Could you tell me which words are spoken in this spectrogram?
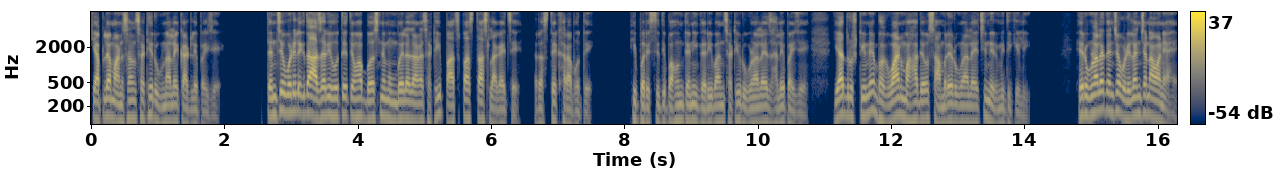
की आपल्या माणसांसाठी रुग्णालय काढले पाहिजे. त्यांचे वडील एकदा आजारी होते तेव्हा बसने मुंबईला जाण्यासाठी पाच पाच तास लागायचे. रस्ते खराब होते. ही परिस्थिती पाहून त्यांनी गरिबांसाठी रुग्णालय झाले पाहिजे. या दृष्टीने भगवान महादेव सामरे रुग्णालयाची निर्मिती केली. हे रुग्णालय त्यांच्या वडिलांच्या नावाने आहे.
